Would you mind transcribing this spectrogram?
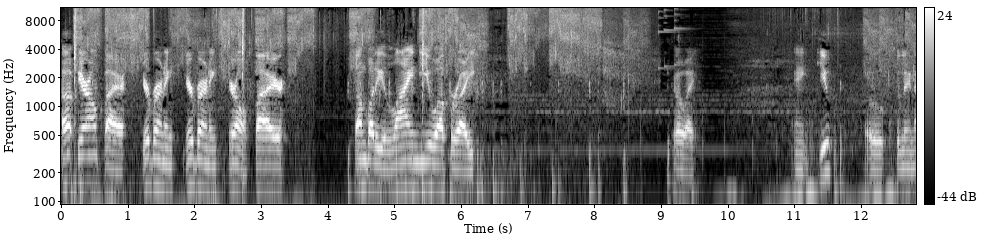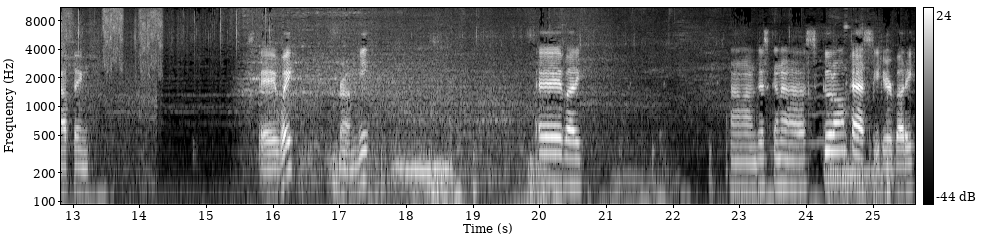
Oh, you're on fire. You're burning. You're burning. You're on fire. Somebody lined you up right. Go away. Thank you. Hopefully nothing. Stay away from me. Hey, buddy. Um, I'm just gonna scoot on past you here, buddy.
